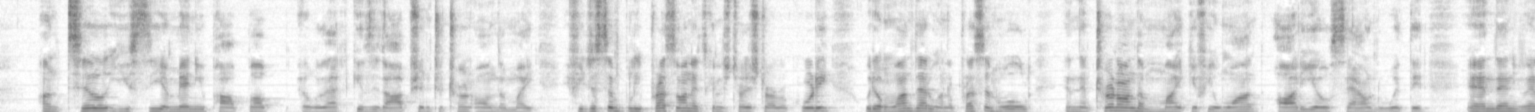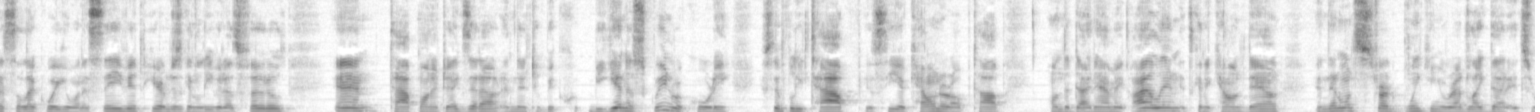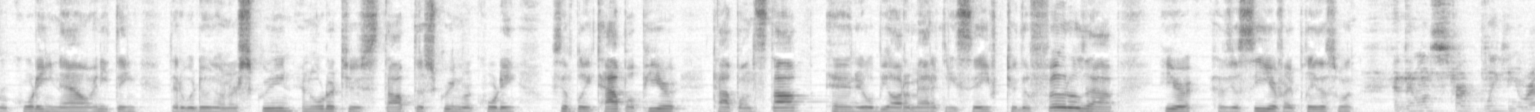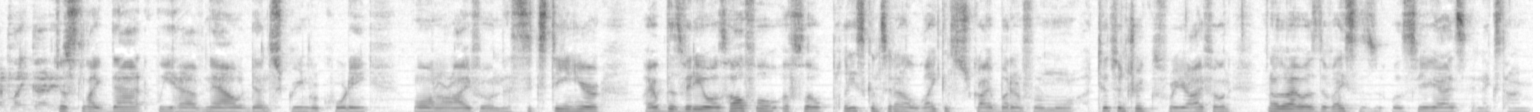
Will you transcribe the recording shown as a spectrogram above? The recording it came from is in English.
until you see a menu pop up well, that gives you the option to turn on the mic. If you just simply press on it, it's going to try to start recording. We don't want that. We're going to press and hold and then turn on the mic if you want audio sound with it. And then you're going to select where you want to save it. Here, I'm just going to leave it as photos and tap on it to exit out. And then to be begin a screen recording, you simply tap. You'll see a counter up top on the dynamic island. It's going to count down. And then once it starts blinking red like that, it's recording now. Anything that we're doing on our screen. In order to stop the screen recording, simply tap up here, tap on stop, and it will be automatically saved to the Photos app. Here, as you'll see here, if I play this one, and then once it starts blinking red like that, just like that, we have now done screen recording on our iPhone the 16 here. I hope this video was helpful. If so, please consider a like and subscribe button for more tips and tricks for your iPhone and other iOS devices. We'll see you guys next time.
